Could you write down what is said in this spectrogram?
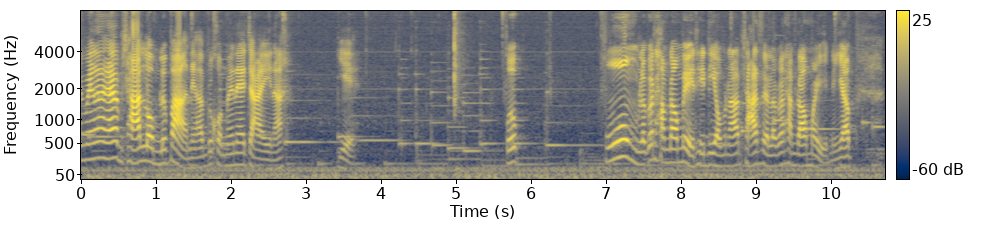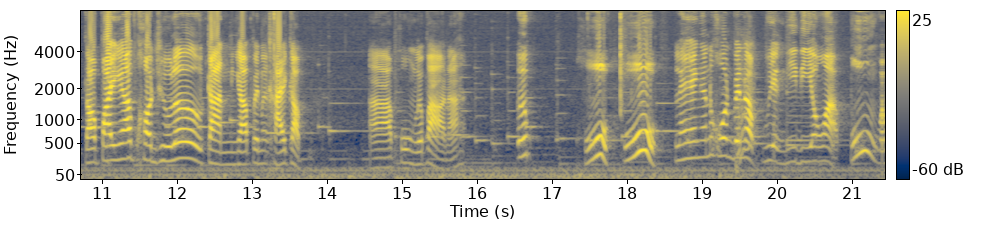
มันเป็นคล้ายๆแบบชาร์จลมหรือเปล่าเนี่ยครับ ทุกคนไม่แน่ใจนะ เย่ปึ๊บฟูมแล้วก็ทำดาเมจทีเดียวนะครับชาร์จเสร็จแล้วก็ทำดาเมจนะครับต่อไปครับคอนทูเลอร์กันครับเป็นคล้ายกับอ่าพุ่งหรือเปล่านะอึ๊บ หูหูแรงนะทุกคนเป็นแบบเหวี่ยงทีเดียวอะ ปุ้งไป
